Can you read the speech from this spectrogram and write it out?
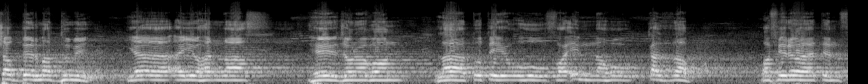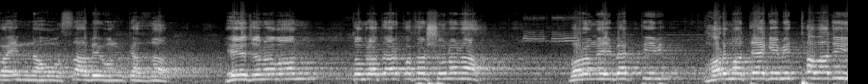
শব্দের মাধ্যমে, ইয়া হে জনগণ, লা তুতিউহু ফাইন্নাহু কাযযাব, ওয়া ফি রিওয়ায়াতিন ফাইন্নাহু সাবিউন কাযযাব। হে জনগণ, তোমরা তার কথা শোনো না, বরং এই ব্যক্তি ধর্ম ত্যাগী মিথ্যাবাদী,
